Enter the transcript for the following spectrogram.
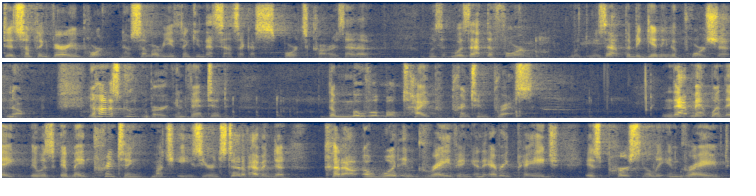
did something very important. Now, some of you thinking that sounds like a sports car. Is that a was, was that the four, was that the beginning of Porsche? No. Johannes Gutenberg invented the movable type printing press. And that meant when they it was it made printing much easier. Instead of having to cut out a wood engraving and every page is personally engraved,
